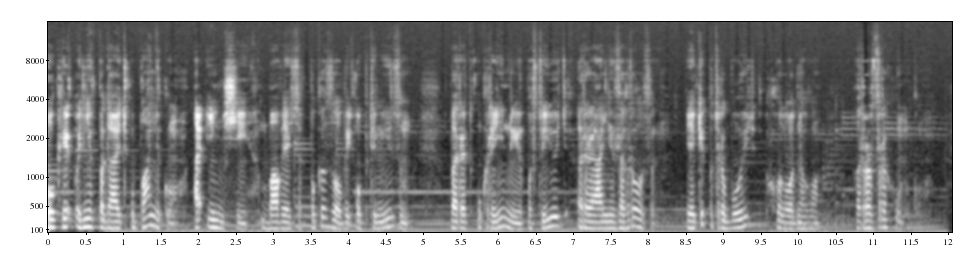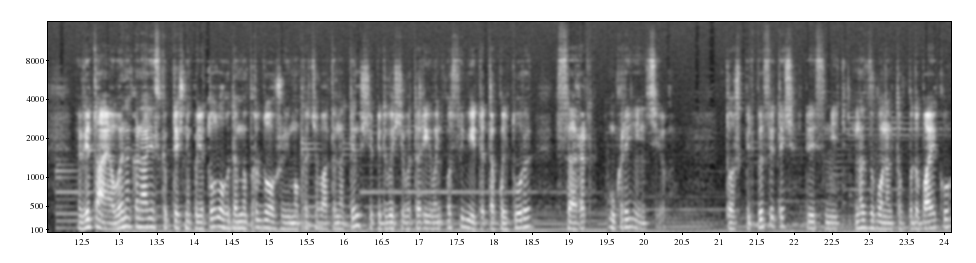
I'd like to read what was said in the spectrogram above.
Поки одні впадають у паніку, а інші бавляться в показовий оптимізм, перед Україною постають реальні загрози, які потребують холодного розрахунку. Вітаю! Ви на каналі Скептичний політолог, де ми продовжуємо працювати над тим, щоб підвищувати рівень освіти та культури серед українців. Тож підписуйтесь, тисніть на дзвоник та вподобайку,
